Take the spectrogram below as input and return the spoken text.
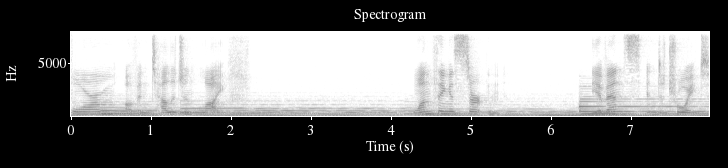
form of intelligent life. One thing is certain the events in Detroit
